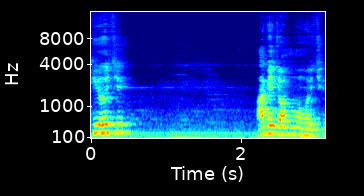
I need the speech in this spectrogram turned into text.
কি হয়েছে? আগে জন্ম হয়েছে।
